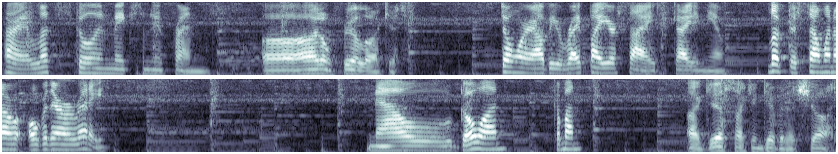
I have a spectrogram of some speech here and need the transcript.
Alright, let's go and make some new friends. Uh, I don't feel like it. Don't worry, I'll be right by your side, guiding you. Look, there's someone over there already. Now, go on. Come on. I guess I can give it a shot.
